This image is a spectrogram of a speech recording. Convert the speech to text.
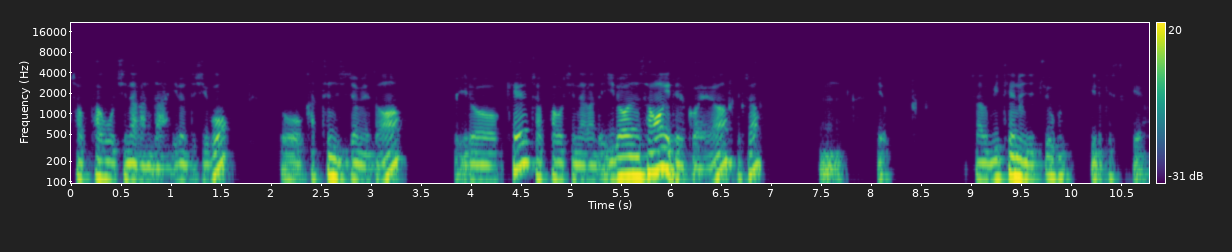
접하고 지나간다 이런 뜻이고 또 같은 지점에서 또 이렇게 접하고 지나간다 이런 상황이 될 거예요. 그렇죠? 음. 예. 자, 밑에는 이제 쭉 이렇게 쓸게요.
